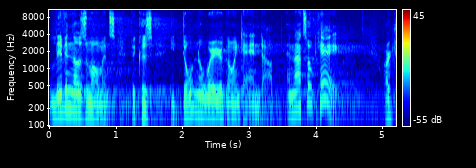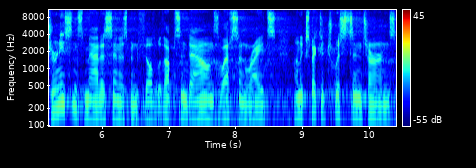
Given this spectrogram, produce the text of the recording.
Live in those moments because you don't know where you're going to end up, and that's okay. Our journey since Madison has been filled with ups and downs, lefts and rights, unexpected twists and turns,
